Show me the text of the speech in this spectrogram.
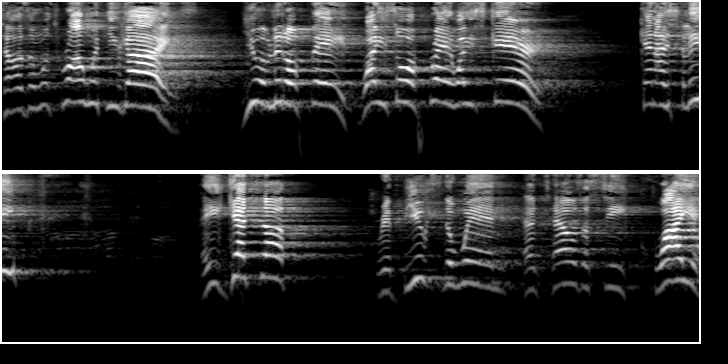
tells them, What's wrong with you guys? You have little faith. Why are you so afraid? Why are you scared? Can I sleep? And he gets up, rebukes the wind, and tells the sea, Quiet,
